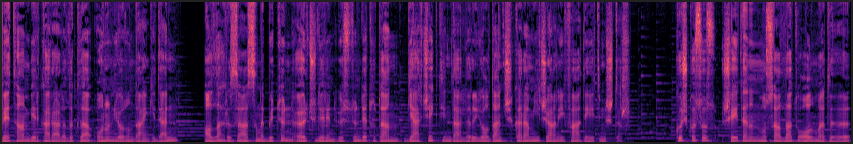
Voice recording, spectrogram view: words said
ve tam bir kararlılıkla O'nun yolundan giden, Allah rızasını bütün ölçülerin üstünde tutan gerçek dindarları yoldan çıkaramayacağını ifade etmiştir. Kuşkusuz şeytanın musallat olmadığı,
